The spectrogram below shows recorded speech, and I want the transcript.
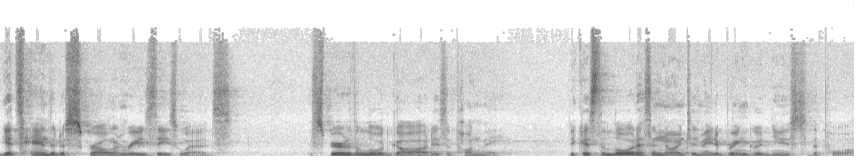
gets handed a scroll, and reads these words The Spirit of the Lord God is upon me, because the Lord has anointed me to bring good news to the poor.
